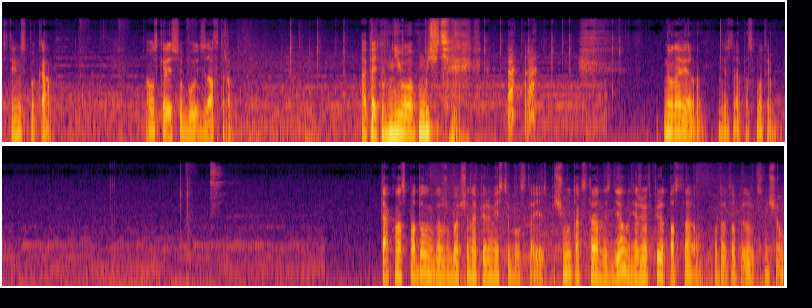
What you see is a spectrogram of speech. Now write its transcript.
стрим с ПК. А он, скорее всего, будет завтра. Опять будем его мучить. Ну, наверное. Не знаю, посмотрим. Так, у нас подонок должен вообще на первом месте был стоять. Почему так странно сделано? Я же его вперед поставил. Вот этого придурка с мечом.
